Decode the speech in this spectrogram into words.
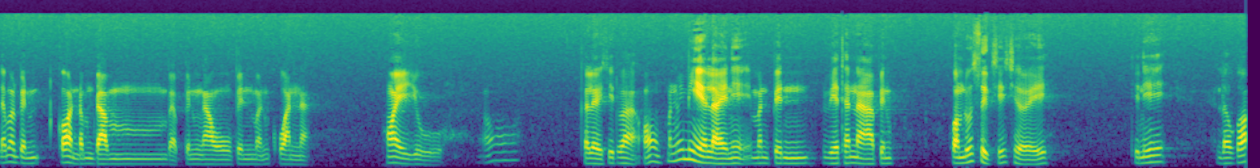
แล้วมันเป็นก้อนดำๆแบบเป็นเงาเป็นเหมือนควันอะ ห้อยอยู่ก็เลยคิดว่าอ๋อมันไม่มีอะไรนี่ มันเป็นเวทนาเป็นความรู้สึกเฉยๆทีนี้เราก็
